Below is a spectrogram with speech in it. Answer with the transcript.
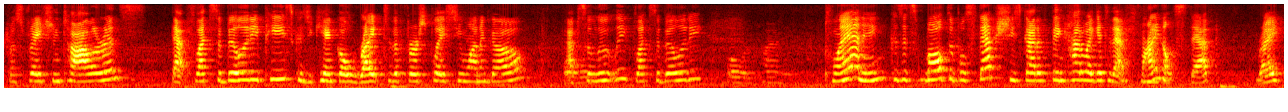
Frustration tolerance. That flexibility piece, because you can't go right to the first place you want to go. Absolutely. Flexibility. Forward planning. planning because it's multiple steps she's got to think how do i get to that final step right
